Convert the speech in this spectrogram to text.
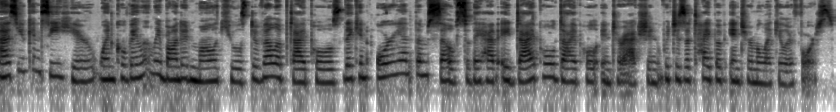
As you can see here, when covalently bonded molecules develop dipoles, they can orient themselves so they have a dipole-dipole interaction, which is a type of intermolecular force.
